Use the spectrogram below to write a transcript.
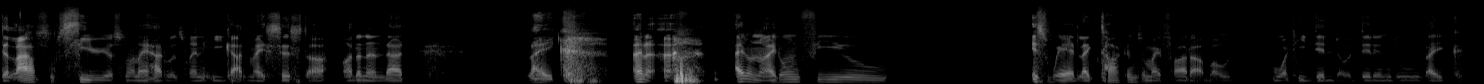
the last serious one i had was when he got my sister. Other than that like and uh, I, I don't know i don't feel it's weird like talking to my father about what he did or didn't do like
